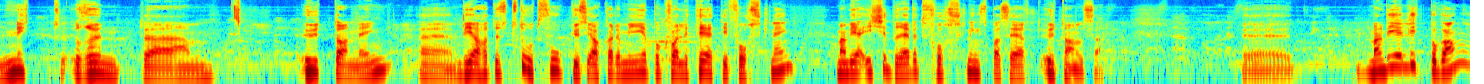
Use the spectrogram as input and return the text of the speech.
nytt rundt eh, utdanning. Eh, vi har hatt et stort fokus i akademiet på kvalitet i forskning, men vi har ikke drevet forskningsbasert utdannelse. Eh, men vi er litt på gang.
